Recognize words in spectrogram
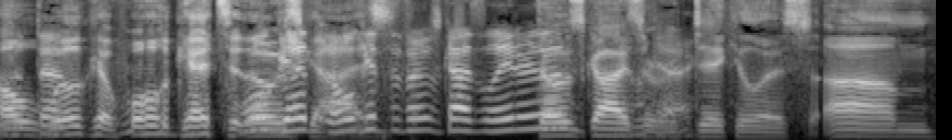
oh, the- we'll get we'll get to we'll those get guys. we'll get to those guys later. then? those guys are ridiculous. Um,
